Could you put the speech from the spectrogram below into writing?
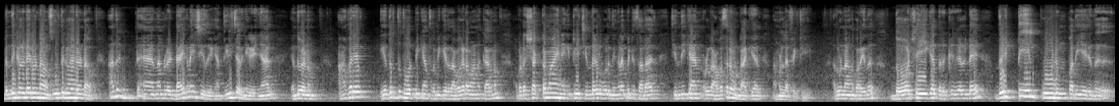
ബന്ധുക്കളുടെ ഉണ്ടാവും സുഹൃത്തുക്കളുടെ ഉണ്ടാവും അത് നമ്മൾ ഡയഗ്നൈസ് ചെയ്ത് കഴിഞ്ഞാൽ തിരിച്ചറിഞ്ഞു കഴിഞ്ഞാൽ എന്ത് വേണം? അവരെ എതിർത്ത് തോൽപ്പിക്കാൻ ശ്രമിക്കരുത്. അപകടമാണ് കാരണം അവരുടെ ശക്തമായ നെഗറ്റീവ് ചിന്തകൾ പോലും നിങ്ങളെപ്പറ്റി സദാ ചിന്തിക്കാൻ ഉള്ള അവസരം ഉണ്ടാക്കിയാൽ നമ്മളിൽ എഫക്റ്റ് ചെയ്യും. അതുകൊണ്ടാണ് പറയുന്നത് ദോഷൈക ദൃക്കുകളുടെ ദൃഷ്ടിയിൽ പോലും പതിയരുത്.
